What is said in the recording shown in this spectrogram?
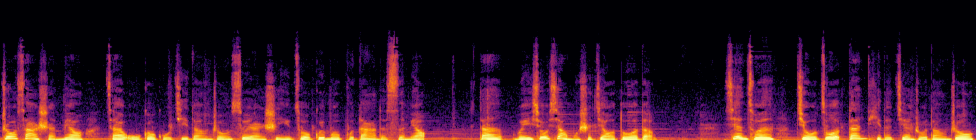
周萨神庙在吴哥古迹当中虽然是一座规模不大的寺庙，但维修项目是较多的。现存九座单体的建筑当中，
